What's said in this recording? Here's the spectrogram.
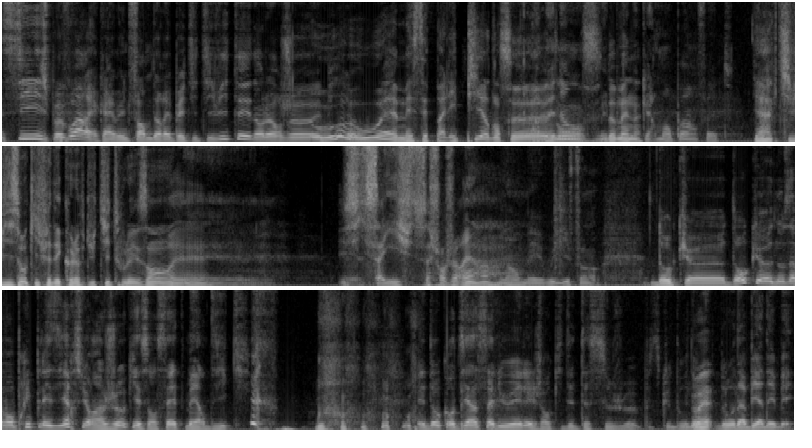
si, je peux voir, il y a quand même une forme de répétitivité dans leur jeu. et puis, Ouais, euh, ouais, mais c'est pas les pires dans ce, ah, mais dans non, ce mais domaine. Clairement pas, en fait. Il y a Activision qui fait des Call of Duty tous les ans et, ça y ça change rien. Non, mais oui, enfin. Donc, euh, donc euh, nous avons pris plaisir sur un jeu qui est censé être merdique. Et donc, on tient à saluer les gens qui détestent ce jeu, parce que Ouais. nous, on a bien aimé.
